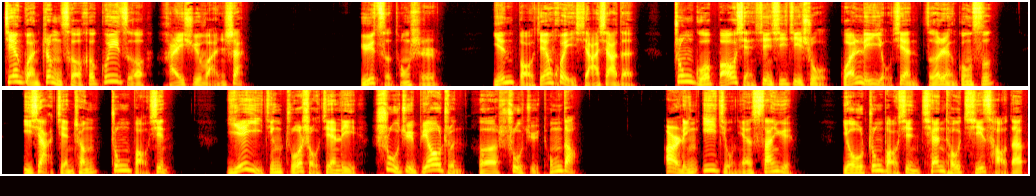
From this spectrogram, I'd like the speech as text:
监管政策和规则还需完善。与此同时，银保监会辖下的中国保险信息技术管理有限责任公司（以下简称中保信）。也已经着手建立数据标准和数据通道。二零一九年三月，由中保信牵头起草的《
